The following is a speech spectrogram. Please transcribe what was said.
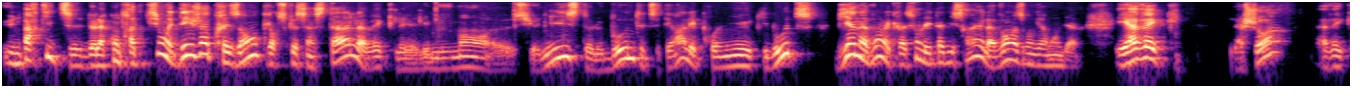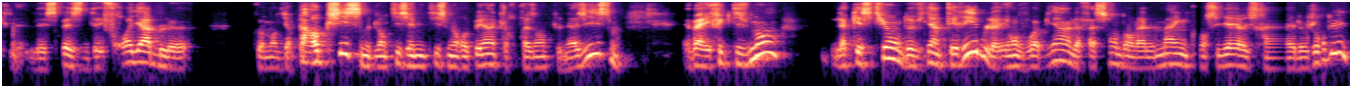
une partie de la contradiction est déjà présente lorsque s'installent avec les, mouvements euh, sionistes, le Bund, etc., les premiers kibbutz, bien avant la création de l'État d'Israël, avant la Seconde Guerre mondiale. Et avec la Shoah, avec l'espèce d'effroyable comment dire, paroxysme de l'antisémitisme européen que représente le nazisme, eh bien, effectivement, la question devient terrible, et on voit bien la façon dont l'Allemagne considère Israël aujourd'hui.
